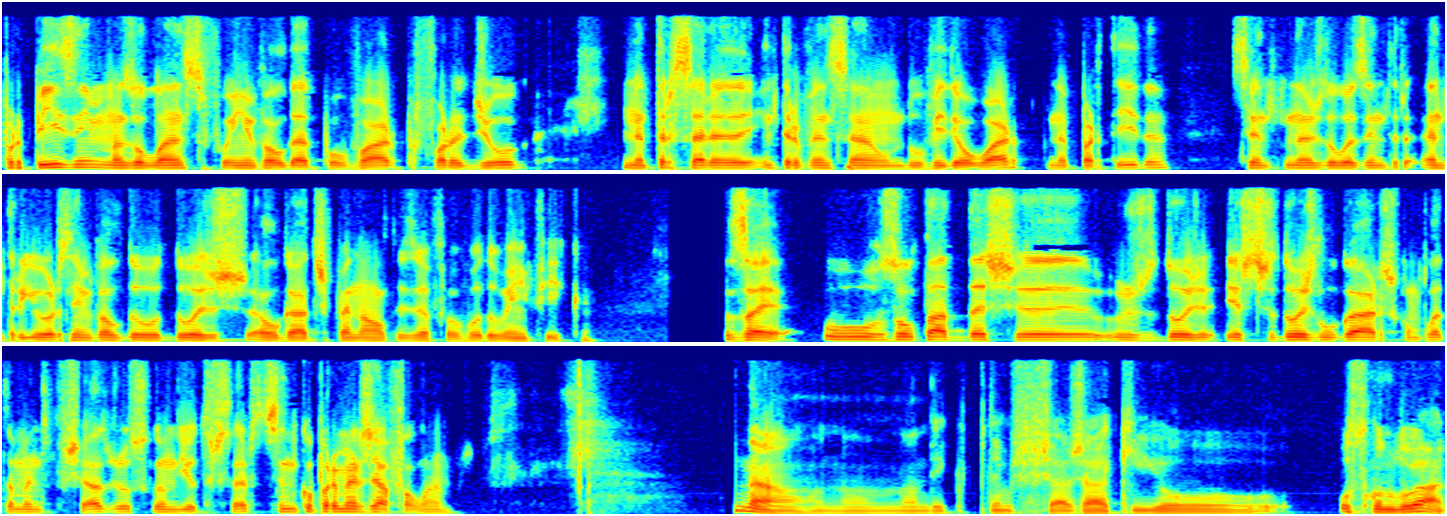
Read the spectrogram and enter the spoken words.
por Pizzi, mas o lance foi invalidado pelo VAR por fora de jogo. Na terceira intervenção do vídeo art na partida, sendo que nas duas anteriores invalidou dois alegados penaltis a favor do Benfica. Zé, o resultado deixa os dois, estes dois lugares completamente fechados, o segundo e o terceiro, sendo que o primeiro já falamos. Não, não, não digo que podemos fechar já aqui o, o segundo lugar.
